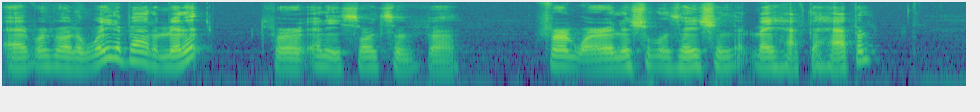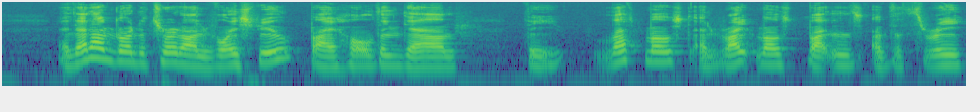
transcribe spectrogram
And we're going to wait about a minute for any sorts of uh, firmware initialization that may have to happen. And then I'm going to turn on voice view by holding down the leftmost and rightmost buttons of the three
